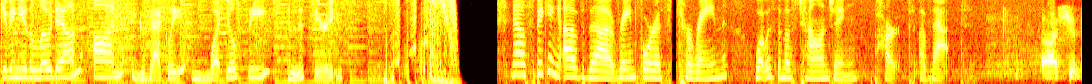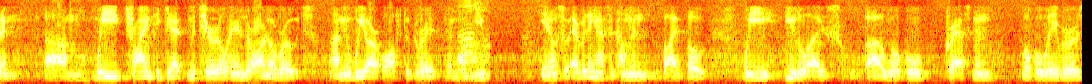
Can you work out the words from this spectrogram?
giving you the lowdown on exactly what you'll see in this series. Now, speaking of the rainforest terrain, what was the most challenging part of that? Uh, shipping. Um, we trying to get material in. There are no roads. I mean, we are off the grid. I mean, you, you know, so everything has to come in by boat. We utilize uh, local craftsmen, local laborers.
